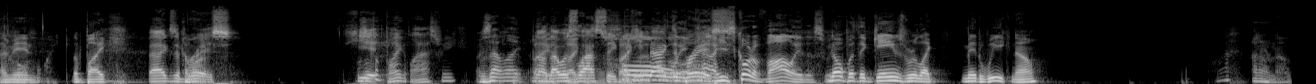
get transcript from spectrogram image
I mean, Oh the bike Bags of Come on. brace. Was He, it the bike last week? was that like no, that was Bike last week. Bike He was- bagged the Holy brace. cow, He scored a volley this week. no? But the games were like midweek. No, I don't know.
